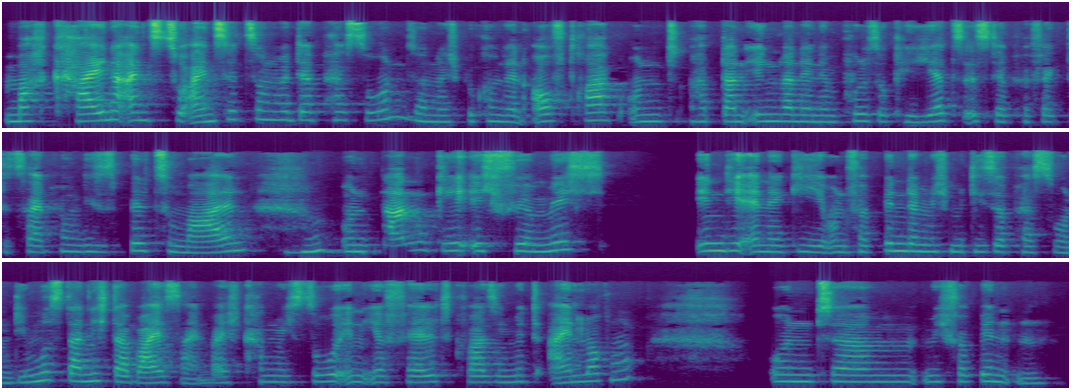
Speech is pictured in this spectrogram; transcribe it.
mache keine eins zu eins Sitzung mit der Person, sondern ich bekomme den Auftrag und habe dann irgendwann den Impuls, okay, jetzt ist der perfekte Zeitpunkt, dieses Bild zu malen. Mhm. Und dann gehe ich für mich in die Energie und verbinde mich mit dieser Person. Die muss da nicht dabei sein, weil ich kann mich so in ihr Feld quasi mit einloggen und ähm, mich verbinden.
